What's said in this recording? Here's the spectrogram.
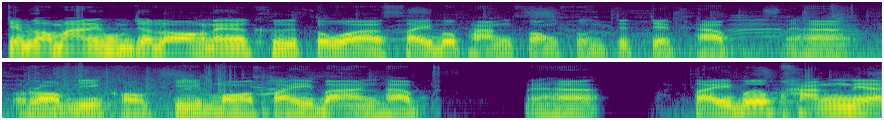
เกมต่อมาที่ผมจะลองนั่นก็คือตัว Cyberpunk 2077 ครับนะฮะรอบนี้ขอขี่มอไซค์บ้างครับนะฮะ Cyberpunk เนี่ย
